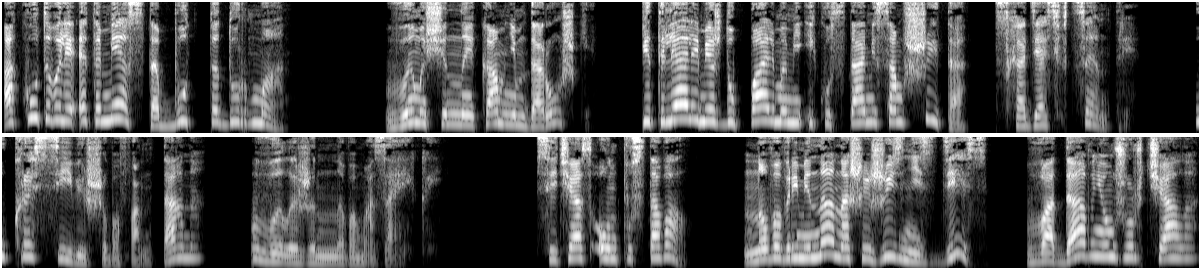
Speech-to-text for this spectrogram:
окутывали это место, будто дурман. Вымощенные камнем дорожки петляли между пальмами и кустами самшита, сходясь в центре, у красивейшего фонтана, выложенного мозаикой. Сейчас он пустовал, но во времена нашей жизни здесь вода в нем журчала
